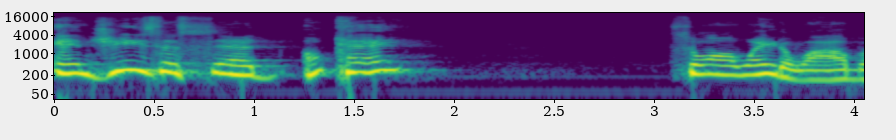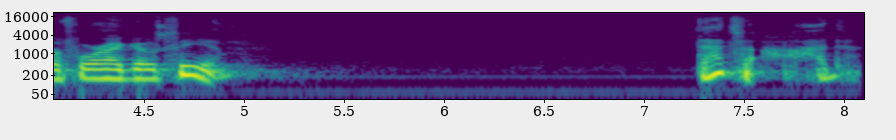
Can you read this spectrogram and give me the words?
And Jesus said, okay, so I'll wait a while before I go see him. That's odd.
